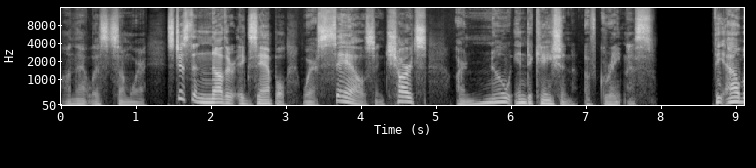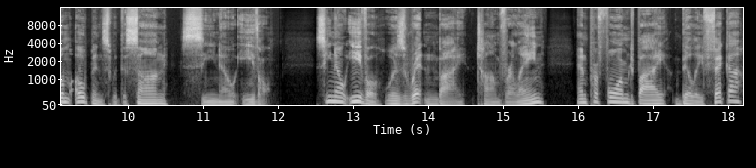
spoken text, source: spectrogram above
on that list somewhere. It's just another example where sales and charts are no indication of greatness. The album opens with the song See No Evil. See No Evil was written by Tom Verlaine and performed by Billy Ficca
